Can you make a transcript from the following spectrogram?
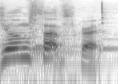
Jom subscribe.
